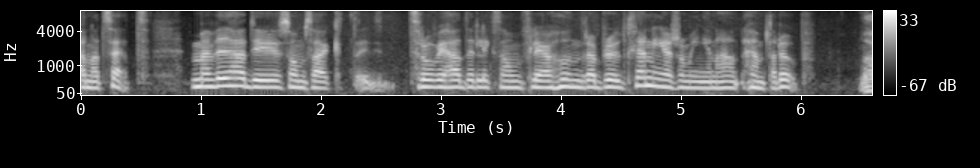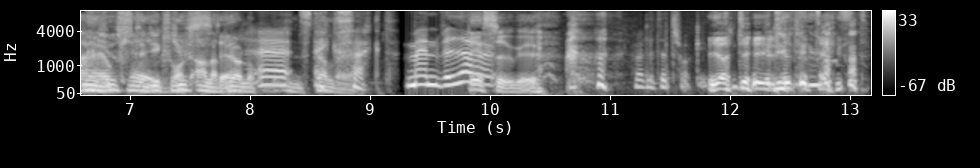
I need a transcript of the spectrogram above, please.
annat sätt. Men vi hade ju som sagt, tror vi hade liksom flera hundra brudklänningar som ingen hämtade upp. Nej, just det. okej, Det är klart just alla det. bröllop är Eh, inställda. exakt. Men vi har... det suger ju. det var lite tråkigt. Ja, det är ju lite trist.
